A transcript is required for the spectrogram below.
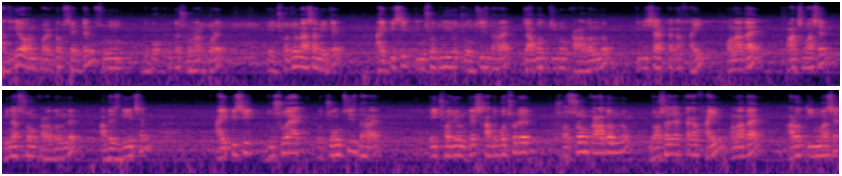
আজকে অন পয়েন্ট অফ সেন্টেন্স উনি দুপক্ষকে শোনার পরে এই ছজন আসামিকে আইপিসির তিনশো দুই ও চৌত্রিশ ধারায় যাবজ্জীবন কারাদণ্ড তিরিশ হাজার টাকা ফাইন। অনাদায় পাঁচ মাসের বিনাশ্রম কারাদণ্ডের আদেশ দিয়েছেন। আইপিসি দুশো এক ও চৌত্রিশ ধারায় এই ছজনকে সাত বছরের সশ্রম কারাদণ্ড, দশ হাজার টাকা ফাইন, অনাদায় আরও তিন মাসের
